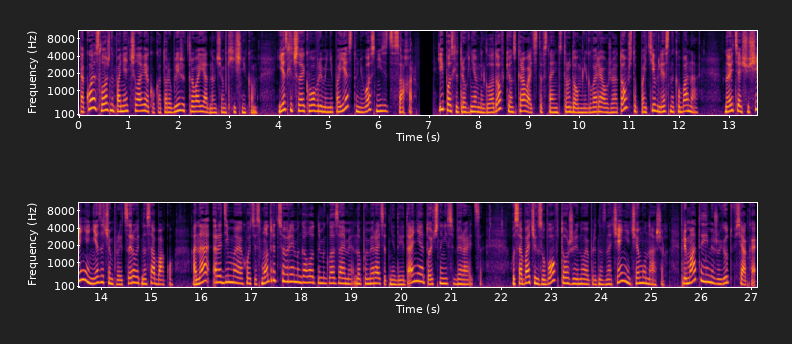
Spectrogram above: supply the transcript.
Такое сложно понять человеку, который ближе к травоядным, чем к хищникам. Если человек вовремя не поест, у него снизится сахар. И после трехдневной голодовки он с кровати-то встанет с трудом, не говоря уже о том, чтобы пойти в лес на кабана. Но эти ощущения незачем проецировать на собаку. Она, родимая, хоть и смотрит все время голодными глазами, но помирать от недоедания точно не собирается. У собачьих зубов тоже иное предназначение, чем у наших. Приматы ими жуют всякое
